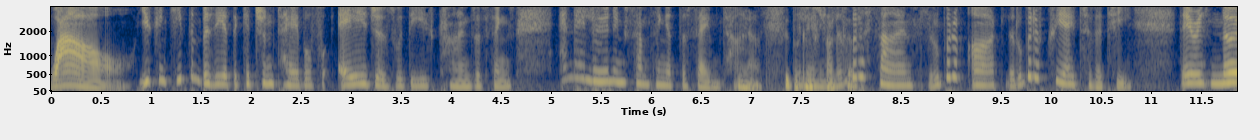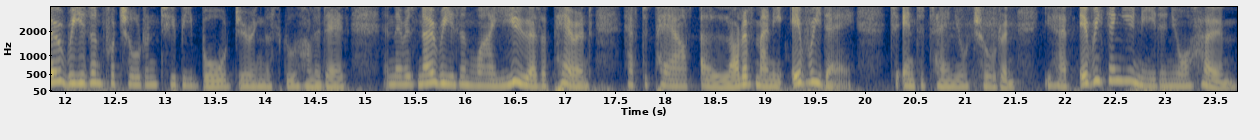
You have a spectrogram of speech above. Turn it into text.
wow, you can keep them busy at the kitchen table for ages with these kinds of things. And they're learning something at the same time. Yeah, it's super learning a little bit of science, a little bit of art, a little bit of creativity. There is no reason for children to be bored during the school holidays. And there is no reason why you, as a parent, have to pay out a lot of money every day to entertain your children. You have everything you need in your home.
